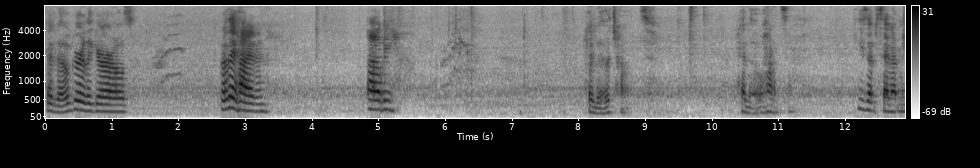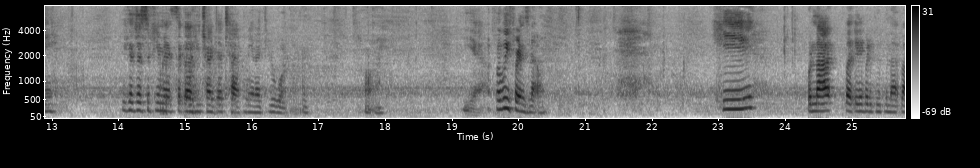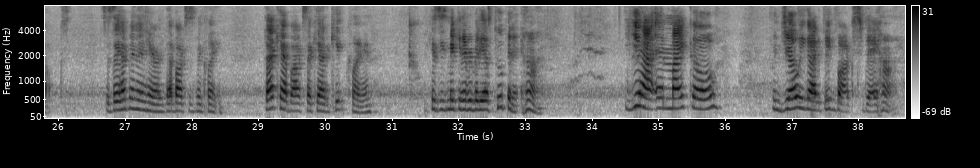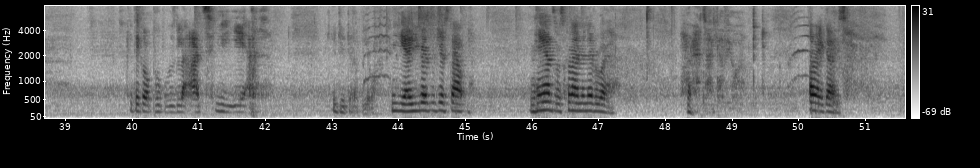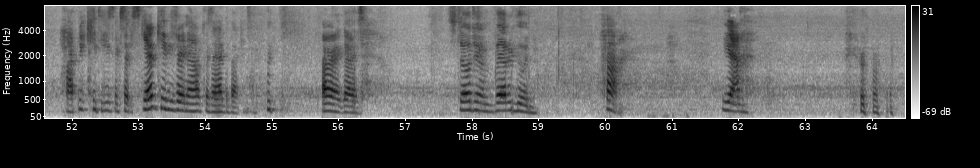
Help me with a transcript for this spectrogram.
Hello, girly girls. Are they hiding? Albie. Hello, Chance. Hello, handsome. He's upset at me because just a few minutes ago he tried to attack me and I threw water on him. Yeah, but we friends now. He will not let anybody poop in that box. Since they have been in here, that box has been clean. That cat box I gotta keep clean because he's making everybody else poop in it, huh? Yeah, and Michael and Joey got a big box today, huh? Could they go poo poo's lots? Yeah. Yeah, you guys were just out. And hands was climbing everywhere. Alright, I love you. Alright, guys. Happy kitties, except scared kitties right now because I had to vacuum. Alright, guys. Still doing very good. Huh. Yeah.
